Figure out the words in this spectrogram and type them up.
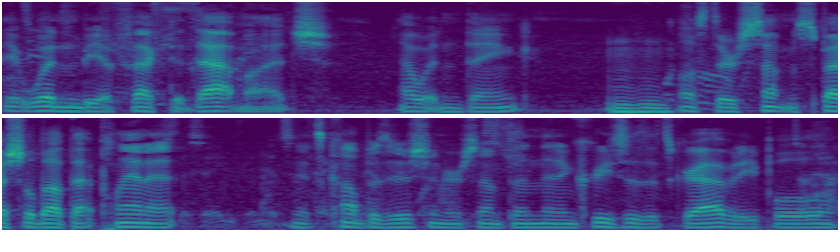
it wouldn't be affected that much. I wouldn't think, Mhm. unless there's something special about that planet and its composition or something that increases its gravity pull.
